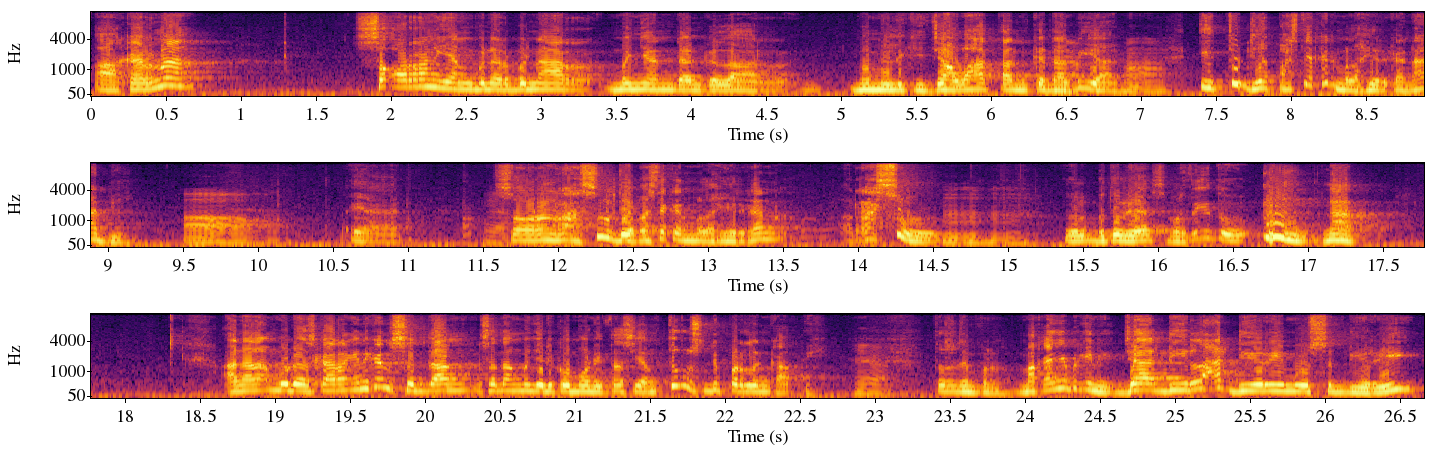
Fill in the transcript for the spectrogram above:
Ah, karena seorang yang benar-benar menyandang gelar memiliki jawatan kenabian, Ya, oh, oh. itu dia pasti akan melahirkan nabi. Oh. Ya, Ya. seorang rasul dia pasti akan melahirkan rasul. Mm, mm, mm. Betul, betul ya, seperti itu. nah, anak-anak muda sekarang ini kan sedang sedang menjadi komunitas yang terus diperlengkapi. Ya. Terus diper- makanya begini, jadilah dirimu sendiri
